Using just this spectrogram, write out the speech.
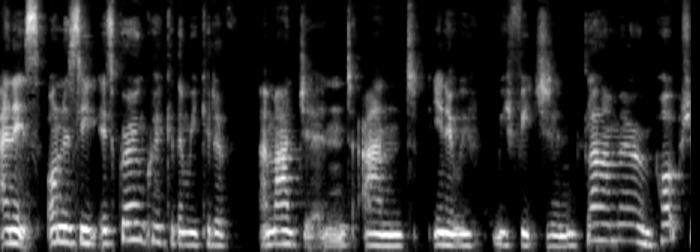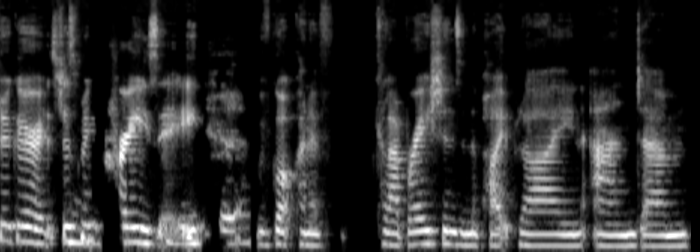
And it's honestly, it's growing quicker than we could have imagined. And, you know, we've, we featured in Glamour and Pop Sugar. It's just been crazy. Yeah. We've got kind of collaborations in the pipeline and, um,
